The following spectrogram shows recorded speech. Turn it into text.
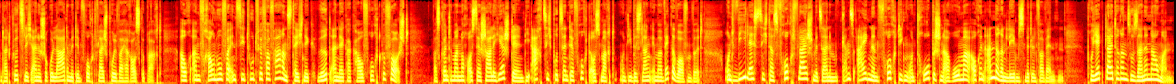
und hat kürzlich eine Schokolade mit dem Fruchtfleischpulver herausgebracht. Auch am Fraunhofer Institut für Verfahrenstechnik wird an der Kakaofrucht geforscht. Was könnte man noch aus der Schale herstellen, die 80 Prozent der Frucht ausmacht und die bislang immer weggeworfen wird? Und wie lässt sich das Fruchtfleisch mit seinem ganz eigenen fruchtigen und tropischen Aroma auch in anderen Lebensmitteln verwenden? Projektleiterin Susanne Naumann.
